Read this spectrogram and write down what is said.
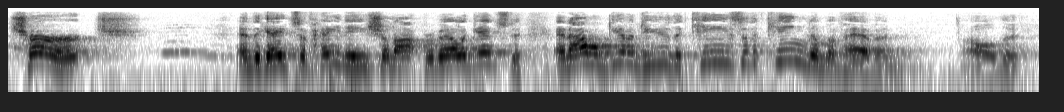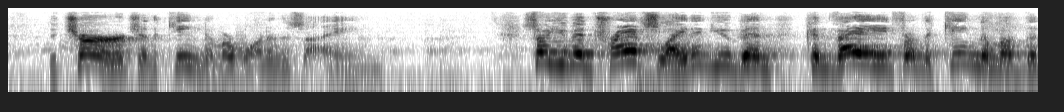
church, and the gates of Hades shall not prevail against it. And I will give unto you the keys of the kingdom of heaven. Oh, the the church and the kingdom are one and the same. So you've been translated, you've been conveyed from the kingdom of the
